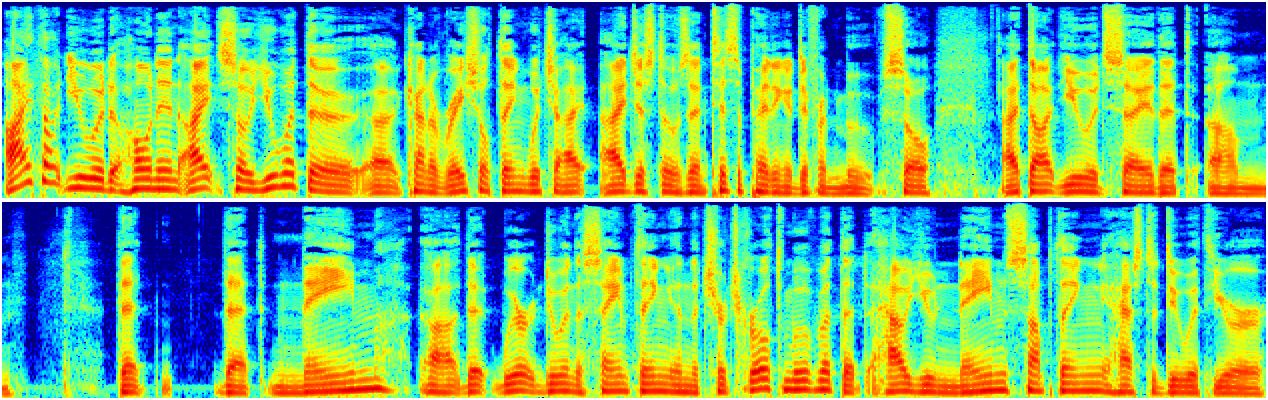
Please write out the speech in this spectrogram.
I thought you would hone in. I so you went the uh, kind of racial thing, which I I just was anticipating a different move. So I thought you would say that um that that name uh, that we're doing the same thing in the church growth movement. That how you name something has to do with your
